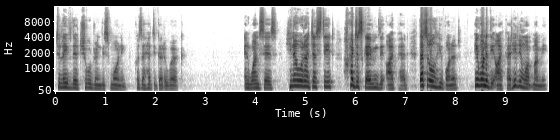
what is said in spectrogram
to leave their children this morning because they had to go to work. And one says, You know what I just did? I just gave him the iPad. That's all he wanted. He wanted the iPad. He didn't want mummy.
